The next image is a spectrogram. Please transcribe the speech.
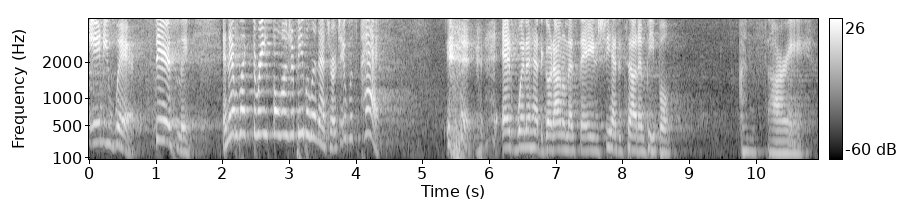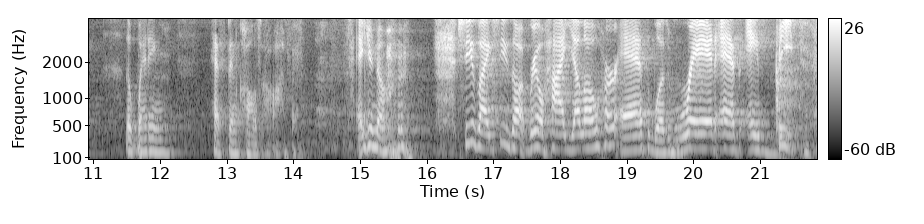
anywhere. Seriously. And there was like three, four hundred people in that church. It was packed. Edwina had to go down on that stage. She had to tell them people, I'm sorry, the wedding has been called off. And you know, she's like, she's a real high yellow. Her ass was red as a beet.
